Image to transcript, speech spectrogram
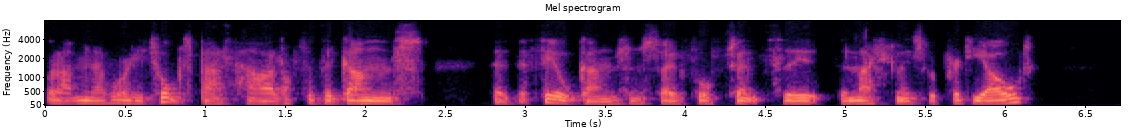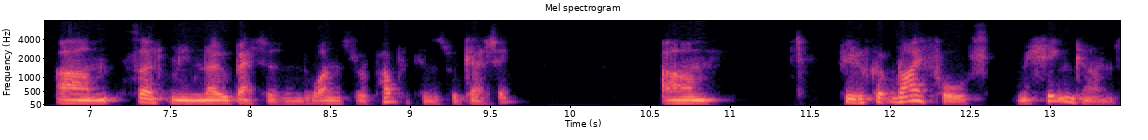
well, I mean, I've already talked about how a lot of the guns, the, the field guns and so forth, since the, the nationalists were pretty old, um, certainly no better than the ones the Republicans were getting. Um, if you look at rifles, machine guns,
